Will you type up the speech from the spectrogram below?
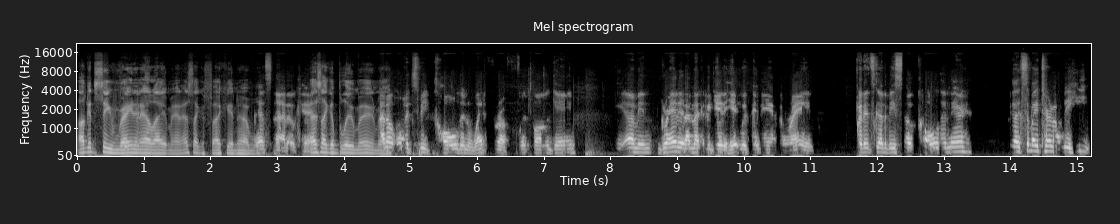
I'll get to see rain in LA, man. That's like a fucking. Uh, that's not okay. That's like a blue moon, man. I don't want it to be cold and wet for a football game. I mean, granted, I'm not going to get hit with any of the rain, but it's going to be so cold in there. Like somebody turn on the heat,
